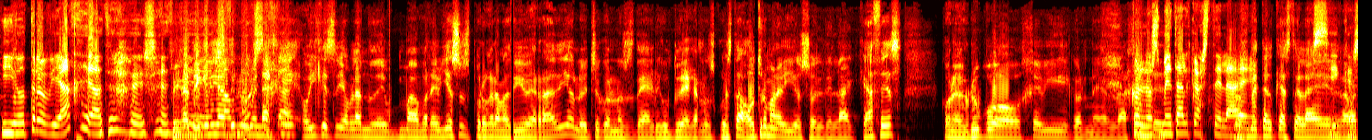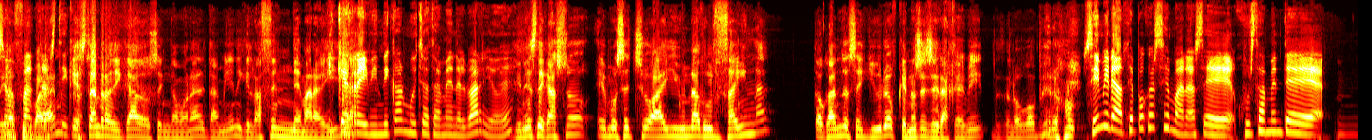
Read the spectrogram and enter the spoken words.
Y otro viaje a través Fíjate de que quería hacer un homenaje, hoy que estoy hablando de maravillosos programas de Vive Radio, lo he hecho con los de Agricultura de Carlos Cuesta, otro maravilloso, el de la que haces con el grupo Heavy, con el, la Con los gente- Metal Castelae. los Metal Castelae Sí, de la que son Zurbarán, que están radicados en Gamonal también y que lo hacen de maravilla. Y que reivindican mucho también el barrio, ¿eh? Y en este caso hemos hecho ahí una dulzaina tocando ese Europe, que no sé si era heavy, desde luego, pero Sí, mira, hace pocas semanas, eh, justamente mm,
